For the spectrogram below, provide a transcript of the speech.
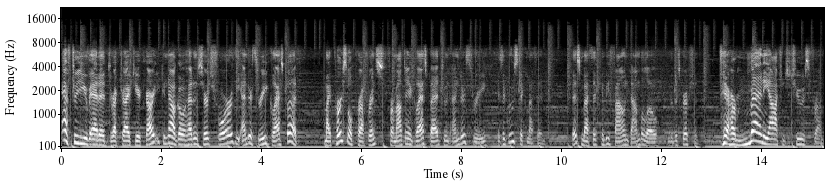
After you've added Direct Drive to your cart, you can now go ahead and search for the Ender 3 glass bed. My personal preference for mounting a glass bed to an Ender 3 is a glue stick method. This method can be found down below in the description. There are many options to choose from,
